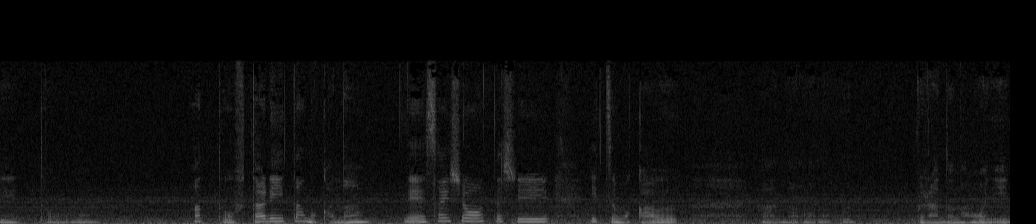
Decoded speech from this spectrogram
えっ、ー、とあと2人いたのかなで最初私いつも買うあのブランドの方に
